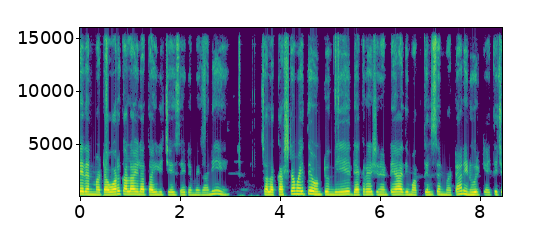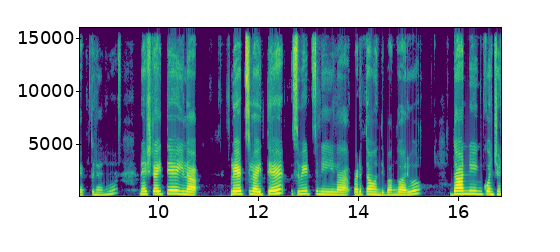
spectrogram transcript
లేదనమాట వరకు అలా ఇలా తగిలి చేసేయటమే కానీ చాలా కష్టం అయితే ఉంటుంది. డెకరేషన్ అంటే అది మాకు తెలుసు అనమాట నేను ఊరికి అయితే చెప్తున్నాను. నెక్స్ట్ అయితే ఇలా ప్లేట్స్లో అయితే స్వీట్స్ని ఇలా పెడతా ఉంది బంగారు. దాన్ని ఇంకొంచెం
